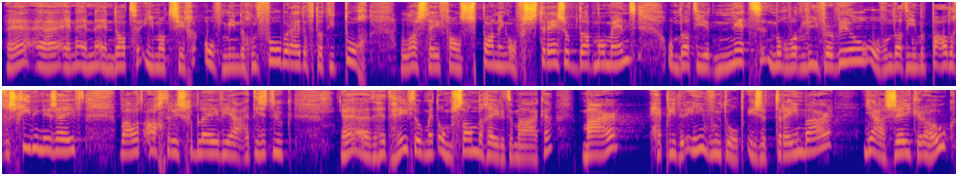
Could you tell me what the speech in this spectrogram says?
Hè? Uh, en, en, en dat iemand zich of minder goed voorbereidt... of dat hij toch last heeft van spanning of stress op dat moment. Omdat hij het net nog wat liever wil. Of omdat hij een bepaalde geschiedenis heeft waar wat achter is gebleven. Ja, het is natuurlijk. Het heeft ook met omstandigheden te maken. Maar heb je er invloed op? Is het trainbaar? Ja, zeker ook.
